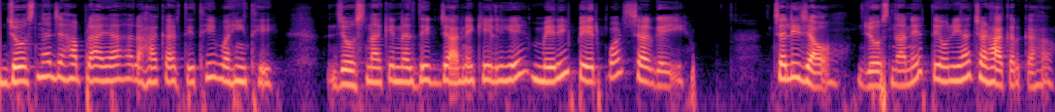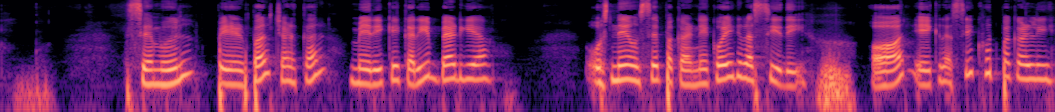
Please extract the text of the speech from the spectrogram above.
ज्योत्ना जहाँ प्रायः रहा करती थी, वहीं थी। ज्योत्ना के नज़दीक जाने के लिए मेरी पैर पर चढ़ गई। चली जाओ ज्योत्ना ने त्योरियाँ चढ़ाकर कहा। सेमुल पेड़ पर चढ़कर मेरी के करीब बैठ गया। उसने उसे पकड़ने को एक रस्सी दी और एक रस्सी खुद पकड़ ली।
